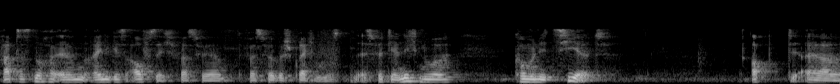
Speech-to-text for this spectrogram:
hat das noch ähm, einiges auf sich, was wir, was wir besprechen müssen. Es wird ja nicht nur kommuniziert, ob äh,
